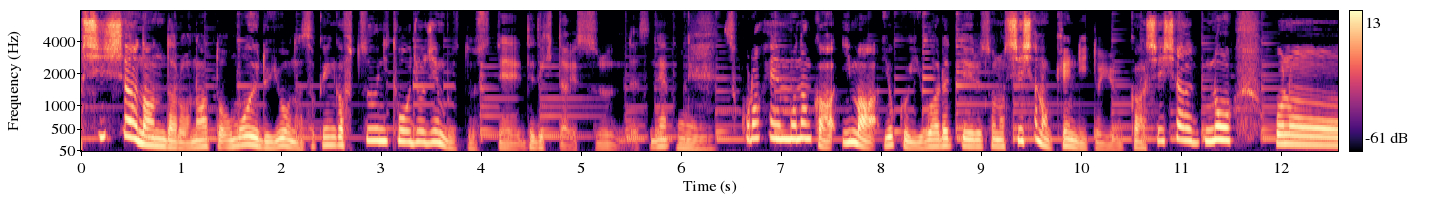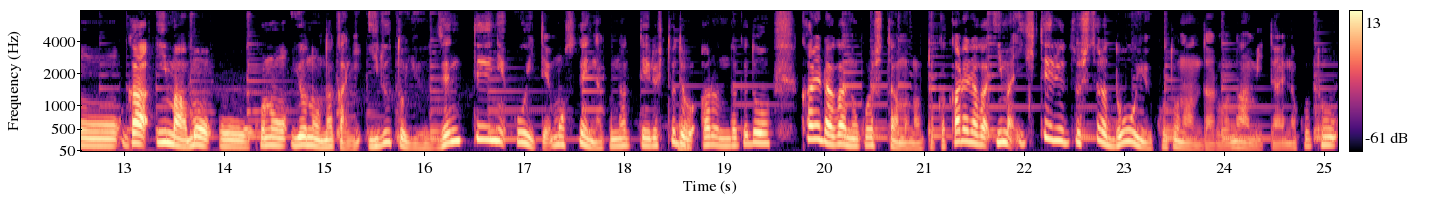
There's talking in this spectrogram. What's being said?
死者なんだろうなと思えるような作品が普通に登場人物として出てきたりするんですね。うん、そこら辺もなんか今よく言われているその死者の権利というか、死者の、この、が今もこの世の中にいるという前提において、もうすでに亡くなっている人ではあるんだけど、彼らが残したものとか、彼らが今生きているとしたらどういうことなんだろうな、みたいなことを、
